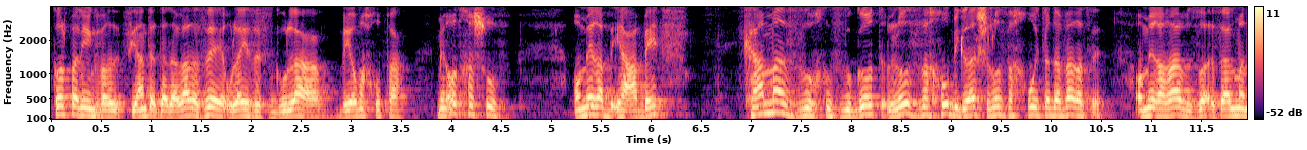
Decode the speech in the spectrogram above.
כל פנים, כבר ציינת את הדבר הזה, אולי איזו סגולה ביום החופה. מאוד חשוב. אומר יעבץ, כמה זוגות לא זכו בגלל שלא זכרו את הדבר הזה. אומר הרב זלמן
